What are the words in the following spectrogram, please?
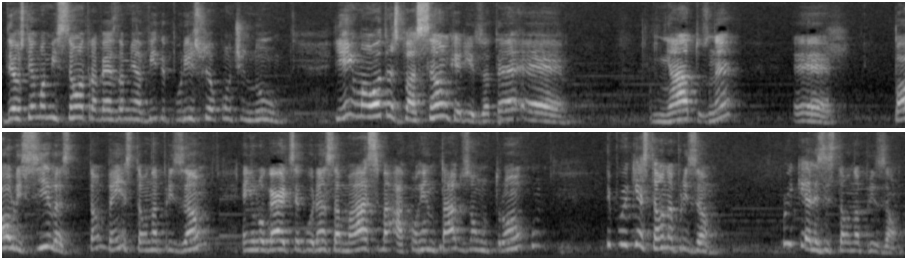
Deus tem uma missão através da minha vida e por isso eu continuo. E em uma outra situação, queridos, até é, em Atos, né? É, Paulo e Silas também estão na prisão, em um lugar de segurança máxima, acorrentados a um tronco. E por que estão na prisão? Por que eles estão na prisão?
